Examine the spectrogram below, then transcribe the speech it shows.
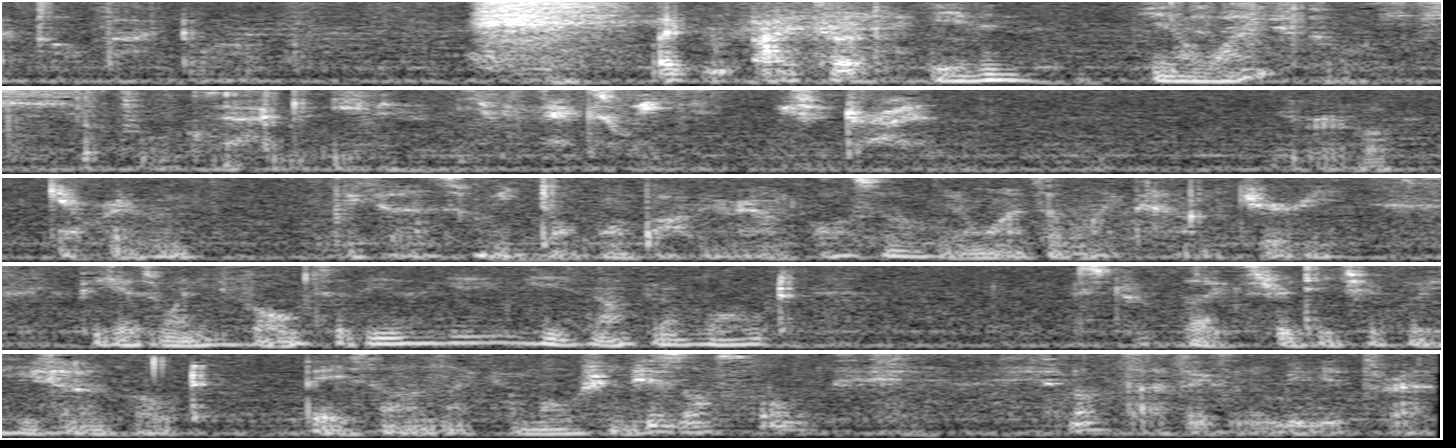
and I'll backdoor him. Like I could. Even, you know what? He's throw, he'll throw a Zach, to me. even even next week, we should try it. Get rid of him. Get rid of him because we don't want Bobby around. Also, we don't want something like that on the jury because when he votes at the end of the game, he's not going to vote str- like strategically. He's going to vote based on like emotions. He's also he's not that big of an immediate threat.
